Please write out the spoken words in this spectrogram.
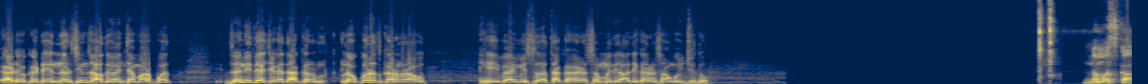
ॲडव्होकेट नरसिंग जाधव यांच्यामार्फत जनित्याचे का दाखल लवकरच करणार आहोत. हे बी आम्ही आता संबंधित अधिकाऱ्यांना सांगू इच्छितो. नमस्कार.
